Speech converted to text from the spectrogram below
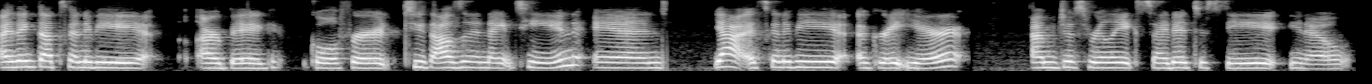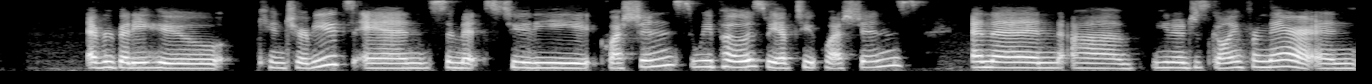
i think that's going to be our big goal for 2019 and yeah it's going to be a great year i'm just really excited to see you know everybody who contributes and submits to the questions we pose. We have two questions. And then, um, you know, just going from there and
